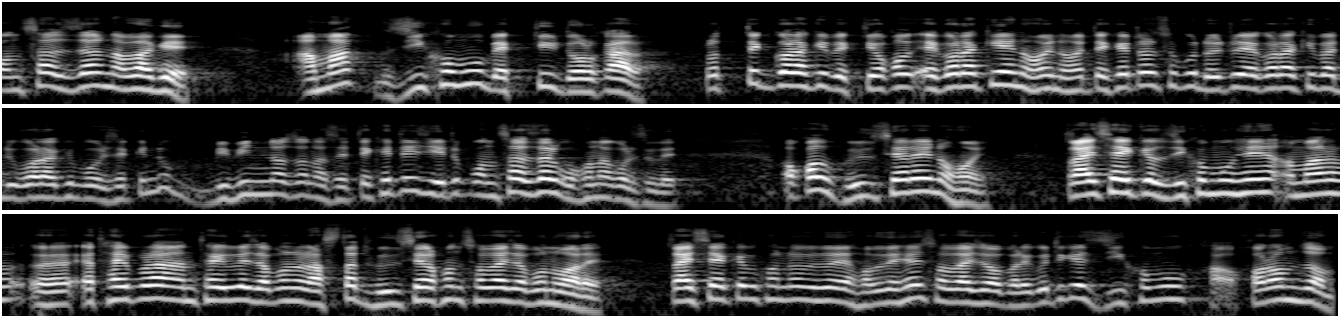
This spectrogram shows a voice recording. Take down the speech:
পঞ্চাছ হাজাৰ নালাগে। আমাক যিসমূহ ব্যক্তিৰ দৰকাৰ প্ৰত্যেকগৰাকী ব্যক্তি অকল এগৰাকীয়ে নহয় নহয় তেখেতৰ চকুত হয়তো এগৰাকী বা দুগৰাকী পৰিছে কিন্তু বিভিন্নজন আছে। তেখেতে যিহেতু পঞ্চাছ হাজাৰ ঘোষণা কৰিছিলে। অকল হুইল চেয়াৰেই নহয় ট্ৰাইচাইকেল যিসমূহে আমাৰ এঠাইৰ পৰা আন ঠাইলৈ যাব নোৱাৰে ৰাস্তাত হুইল চেয়াৰখন চলাই যাব নোৱাৰে। ট্ৰাইচাইকেলখন হ'লেহে চলাই যাব পাৰে। গতিকে যিসমূহ সৰঞ্জাম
